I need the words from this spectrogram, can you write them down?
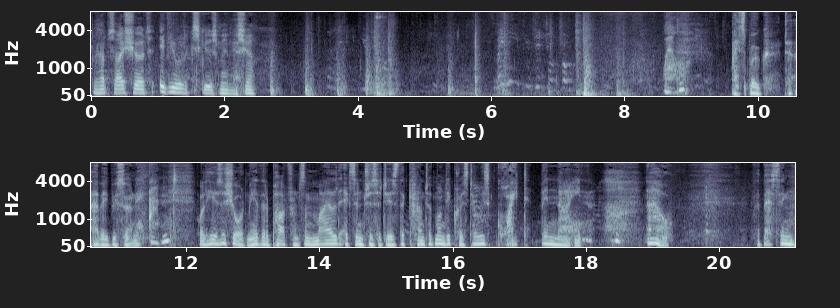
perhaps I should, if you will excuse me, monsieur. Well, I spoke to Abbe Busoni. and? Well, he has assured me that apart from some mild eccentricities, the Count of Monte Cristo is quite benign. now, the best thing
